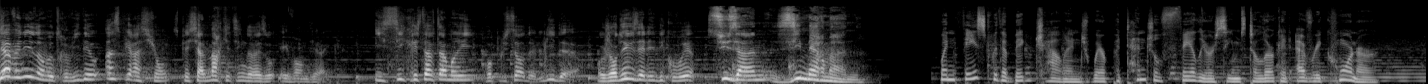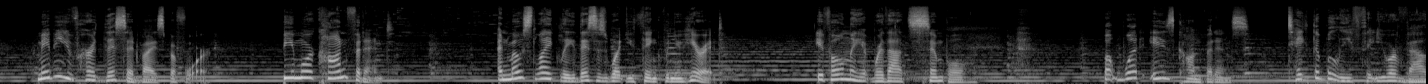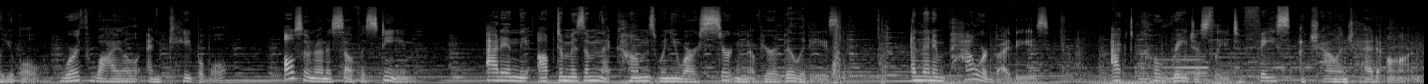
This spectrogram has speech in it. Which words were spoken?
Bienvenue dans votre vidéo inspiration spéciale marketing de réseau et vente directe. Ici Christophe Thamri, propulseur de Leader. Aujourd'hui, vous allez découvrir Suzanne Zimmerman. When faced with a big challenge where potential failure seems to lurk at every corner, maybe you've heard this advice before be more confident. And most likely, this is what you think when you hear it. If only it were that simple. But what is confidence? Take the belief that you are valuable, worthwhile, and capable, also known as self esteem. Add in the optimism that comes when you are certain of your abilities. And then, empowered by these, act courageously to face a challenge head on.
